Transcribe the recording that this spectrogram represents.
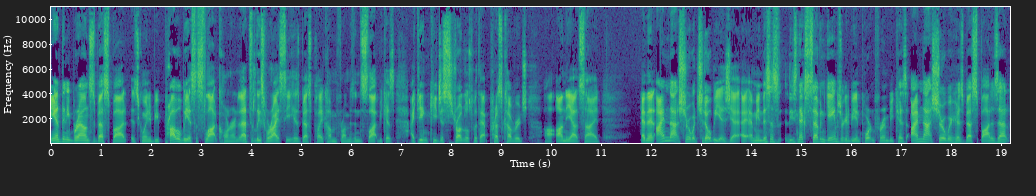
Anthony Brown's best spot is going to be probably as a slot corner, and that's at least where I see his best play coming from is in the slot because I think he just struggles with that press coverage uh, on the outside. And then I'm not sure what Chidobe is yet. I, I mean, this is these next seven games are going to be important for him because I'm not sure where his best spot is at.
